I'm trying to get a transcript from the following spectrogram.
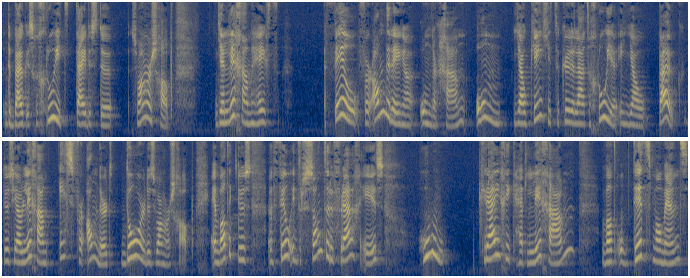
de buik is gegroeid tijdens de zwangerschap je lichaam heeft veel veranderingen ondergaan om jouw kindje te kunnen laten groeien in jouw buik. Dus jouw lichaam is veranderd door de zwangerschap. En wat ik dus een veel interessantere vraag is: hoe krijg ik het lichaam wat op dit moment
